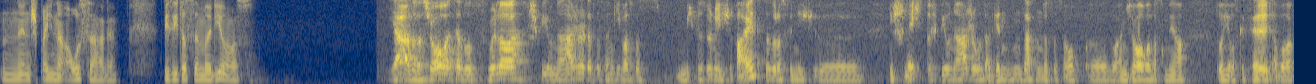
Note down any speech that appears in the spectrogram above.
eine entsprechende Aussage. Wie sieht das denn bei dir aus? Ja, also das Genre ist ja so Thriller, Spionage. Das ist eigentlich was, was mich persönlich reizt. Also das finde ich äh, nicht schlecht, so Spionage und Agentensachen. Das ist auch äh, so ein Genre, was mir durchaus gefällt. Aber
